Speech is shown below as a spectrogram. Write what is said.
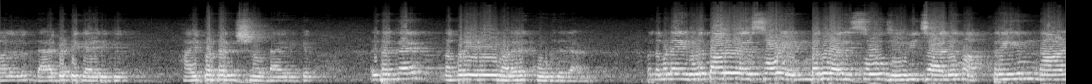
ആളുകളും ഡയബറ്റിക് ആയിരിക്കും ഹൈപ്പർ ടെൻഷൻ ഉണ്ടായിരിക്കും. ഇതൊക്കെ നമ്മുടെ ഇടയിൽ വളരെ കൂടുതലാണ്. അപ്പൊ നമ്മൾ എഴുപത്തി ആറ് വയസ്സോ എൺപത് വയസ്സോ ജീവിച്ചാലും അത്രയും നാൾ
